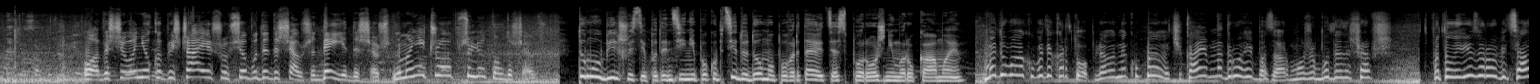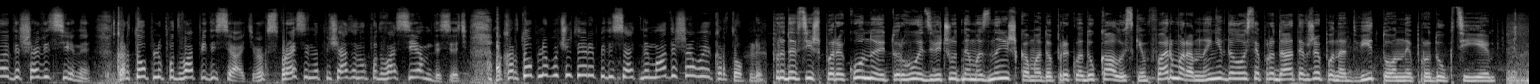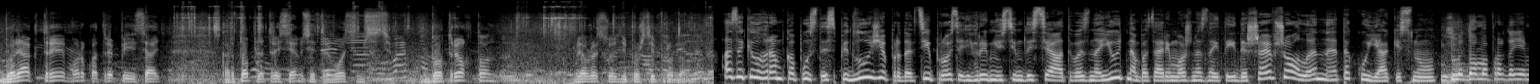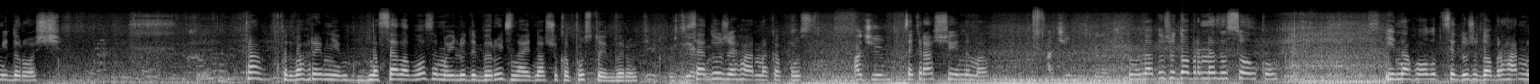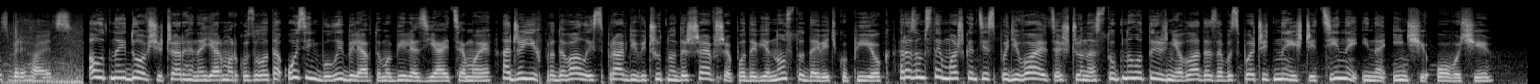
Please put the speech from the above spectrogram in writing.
О, Вишиванюк обіцяє, що все буде дешевше. Де є дешевше? Нема нічого абсолютно дешевше. Тому у більшості потенційні покупці додому повертаються з порожніми руками. Ми думали купити картоплю, але не купили. Чекаємо на другий базар, може буде дешевше. По телевізору обіцяли дешеві ціни. Картоплю по 2,50, в експресі напечатано по 2,70, а картоплю по 4,50. Нема дешевої картоплі. Продавці ж переконують, торгують з відчутними знижками. До прикладу, калузьким фермерам нині вдалося продати вже понад дві тонни продукції. Буряк 3, морква 3,50, картопля 3,70, 3,80. До 3 тонн я вже сьогодні почти продав. А за кілограм капусти з підлужжя продавці просять гривню 70. Визнають, на базарі можна знайти і дешевшу, але не таку якісну. Ми вдома продаємо і дорожче. Так, по 2 гривні на села возимо і люди беруть, знають нашу капусту і беруть. Це дуже гарна капуста. А чим? Це кращої нема. А чим Вона дуже добра на засолку. І на голубці дуже добре, гарно зберігаються. А от найдовші черги на ярмарку Золота осінь були біля автомобіля з яйцями, адже їх продавали й справді відчутно дешевше по 99 копійок. Разом з тим мешканці сподіваються, що наступного тижня влада забезпечить нижчі ціни і на інші овочі.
